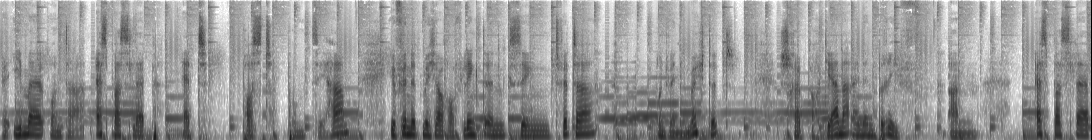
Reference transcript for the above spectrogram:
per E-Mail unter espaslab@ post.ch. Ihr findet mich auch auf LinkedIn, Xing, Twitter. Und wenn ihr möchtet, schreibt auch gerne einen Brief an Esperslab,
